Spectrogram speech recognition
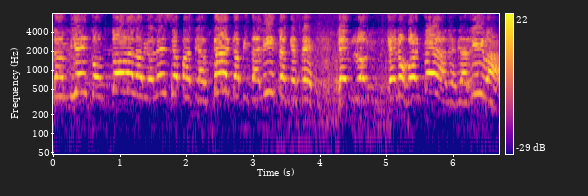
también con toda la violencia patriarcal capitalista que, se, que, nos golpea desde arriba.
